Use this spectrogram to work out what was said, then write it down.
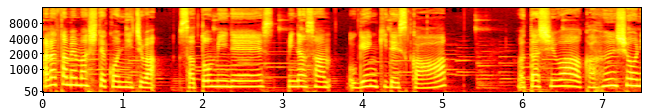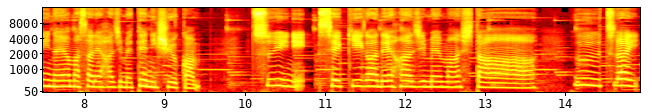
改めましてこんにちは。さとみです。皆さんお元気ですか？私は花粉症に悩まされ始めて2週間。ついに咳が出始めました。うー、つらい。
